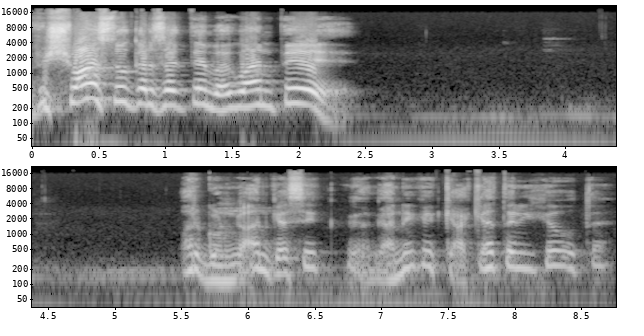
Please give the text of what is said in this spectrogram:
विश्वास तो कर सकते हैं भगवान पे। और गुणगान कैसे, गाने के क्या क्या तरीके होते हैं?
